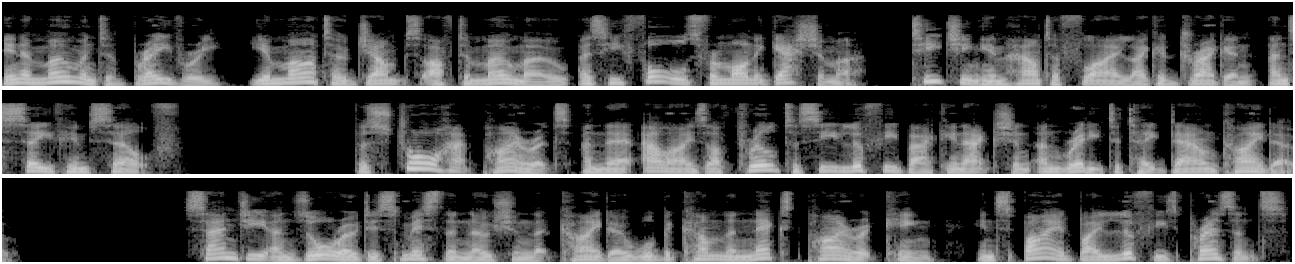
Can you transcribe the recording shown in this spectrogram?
In a moment of bravery, Yamato jumps after Momo as he falls from Onigashima, teaching him how to fly like a dragon and save himself. The Straw Hat Pirates and their allies are thrilled to see Luffy back in action and ready to take down Kaido. Sanji and Zoro dismiss the notion that Kaido will become the next Pirate King, inspired by Luffy's presence,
